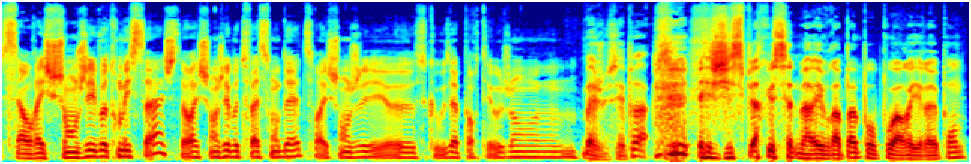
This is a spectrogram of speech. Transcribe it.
ça aurait changé votre message, ça aurait changé votre façon d'être, ça aurait changé euh, ce que vous apportez aux gens euh Bah je sais pas. J'espère que ça ne m'arrivera pas pour pouvoir y répondre.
